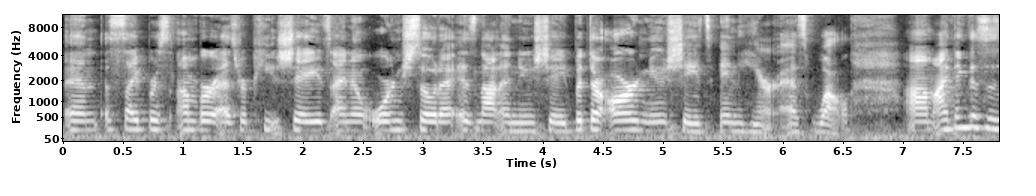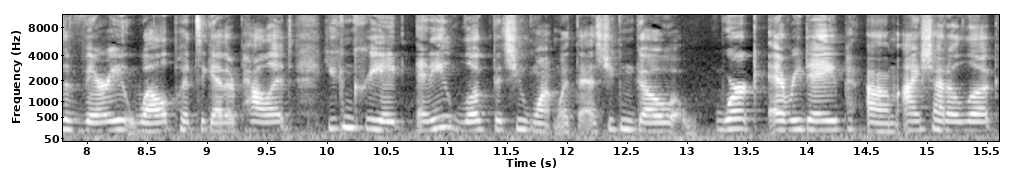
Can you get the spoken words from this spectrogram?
and Cyprus Umber as repeat shades. I know orange soda is not a new shade, but there are new shades in here as well. Um, I think this is a very well put together palette. You can create any look that you want with this. You can go work everyday um, eyeshadow look,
